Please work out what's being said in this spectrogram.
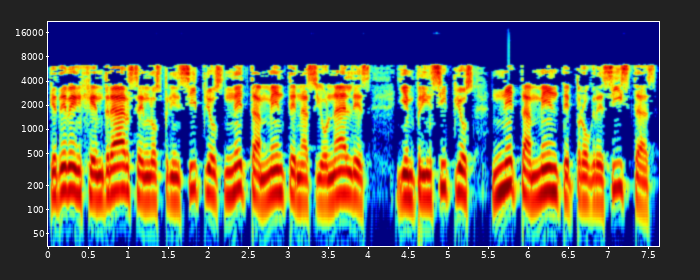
que debe engendrarse en los principios netamente nacionales y en principios netamente progresistas.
